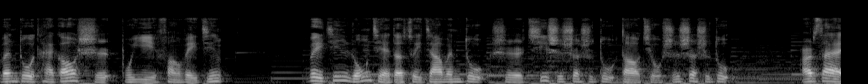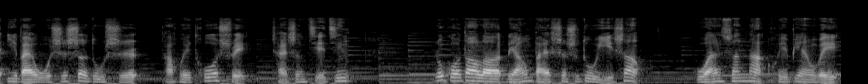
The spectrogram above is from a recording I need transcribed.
温度太高时不宜放味精。味精溶解的最佳温度是七十摄氏度到九十摄氏度，而在一百五十摄度时，它会脱水产生结晶。如果到了两百摄氏度以上，谷氨酸钠会变为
